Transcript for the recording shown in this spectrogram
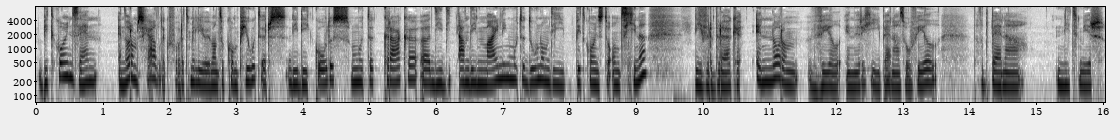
bitcoin zijn enorm schadelijk voor het milieu. Want de computers die die codes moeten kraken, uh, die, die aan die mining moeten doen om die bitcoins te ontginnen, die verbruiken enorm veel energie. Bijna zoveel dat het bijna niet meer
